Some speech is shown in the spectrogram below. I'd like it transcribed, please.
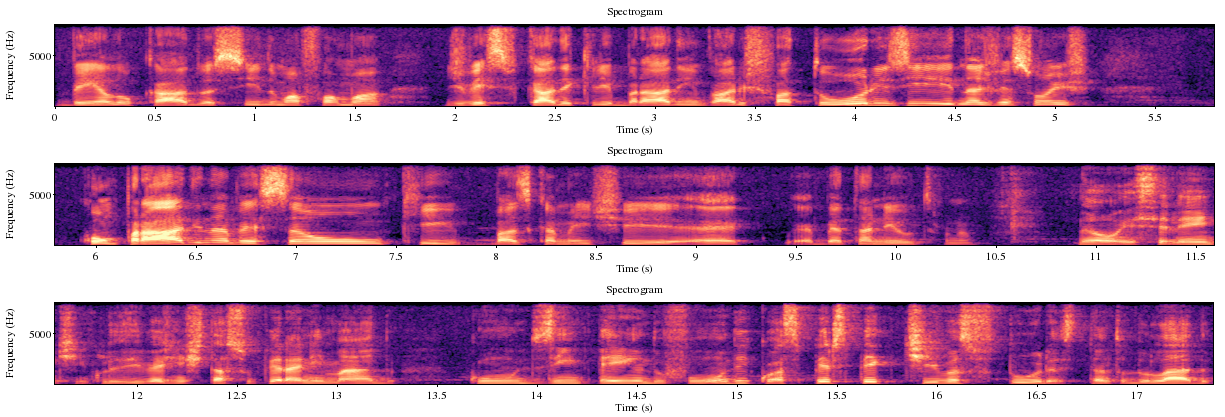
bem alocado assim de uma forma diversificada, equilibrada em vários fatores e nas versões comprada e na versão que basicamente é, é beta neutro. Né? Não, excelente. Inclusive a gente está super animado com o desempenho do fundo e com as perspectivas futuras, tanto do lado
